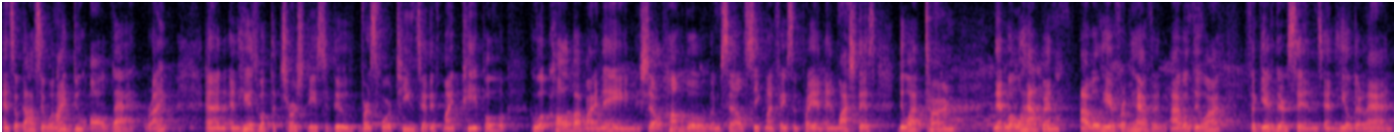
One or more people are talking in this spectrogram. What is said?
and so God said, when I do all that, right? And, and here's what the church needs to do. Verse 14 said, if my people who are called by my name shall humble themselves, seek my face and pray. And, and watch this. Do I turn? Then what will happen? I will hear from heaven. I will do what? Forgive their sins and heal their land.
